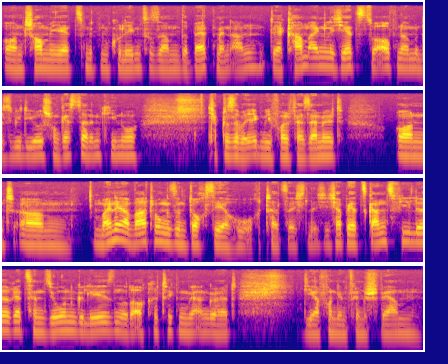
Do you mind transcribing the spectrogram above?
und schaue mir jetzt mit einem Kollegen zusammen The Batman an. Der kam eigentlich jetzt zur Aufnahme des Videos schon gestern im Kino. Ich habe das aber irgendwie voll versemmelt. Und ähm, meine Erwartungen sind doch sehr hoch tatsächlich. Ich habe jetzt ganz viele Rezensionen gelesen oder auch Kritiken mir angehört, die ja von dem Film schwärmen.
